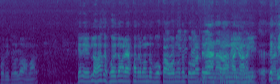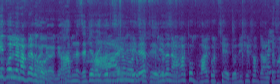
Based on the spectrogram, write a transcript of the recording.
ফরিদ হলো আমার। এগুলো হাতে ফরিদ আমার একমাত্র বন্ধু বোকা ওর মধ্যে তোলাটে আমি। কি বললেন আপনি এতক্ষণ? আপনি যেটা ভাই করতেছেন আমার খুব ভয় করছে যদি সে সব জানতে পারে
